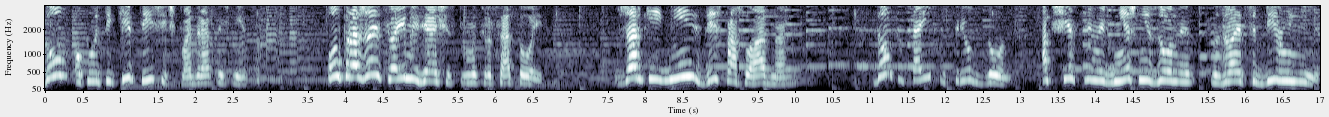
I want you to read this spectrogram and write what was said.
Дом около пяти тысяч квадратных метров. Он поражает своим изяществом и красотой. В жаркие дни здесь прохладно, Дом состоит из трех зон. Общественной внешней зоны называется Бируни.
